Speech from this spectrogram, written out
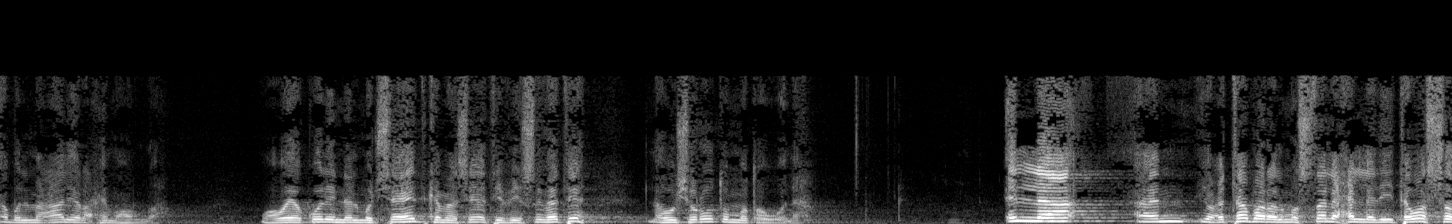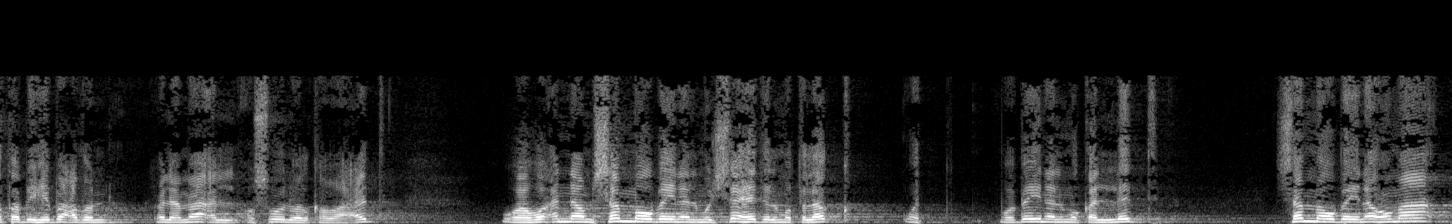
أبو المعالي رحمه الله. وهو يقول إن المجتهد كما سيأتي في صفته له شروط مطولة. إلا أن يعتبر المصطلح الذي توسط به بعض علماء الأصول والقواعد وهو أنهم سموا بين المجتهد المطلق وبين المقلد سموا بينهما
